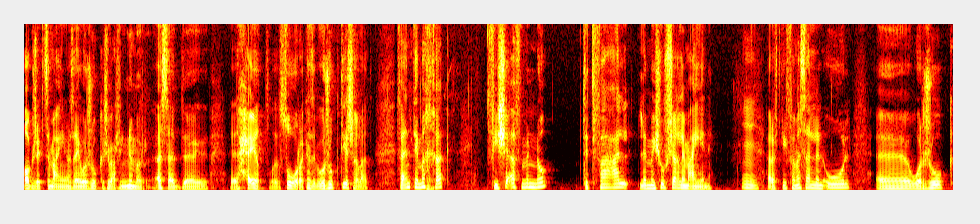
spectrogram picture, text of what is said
objects معينة مثلا يورجوك شو بعرفين نمر أسد آه، حيط صورة كذا بيورجوك كثير شغلات. فأنت مخك في شقف منه بتتفاعل لما يشوف شغلة معينة. امم عرفت كيف؟ فمثلا لنقول آه ورجوك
